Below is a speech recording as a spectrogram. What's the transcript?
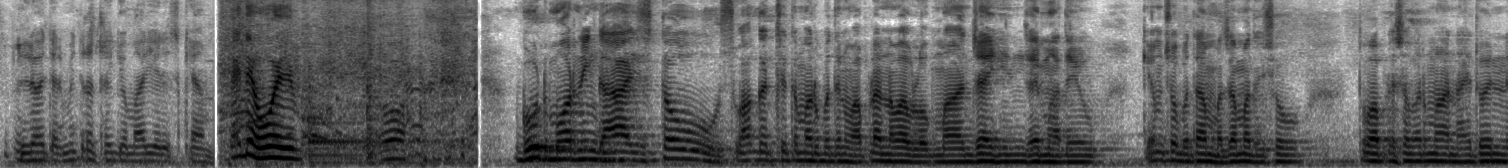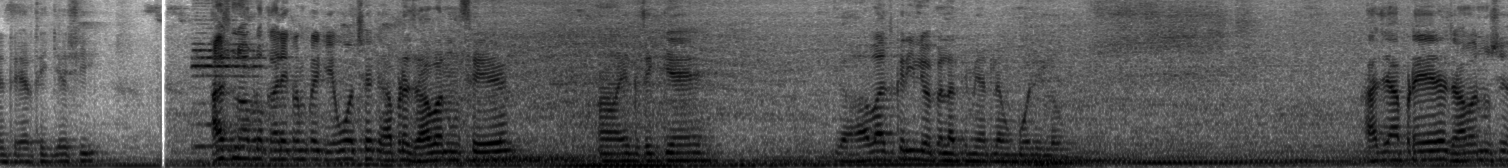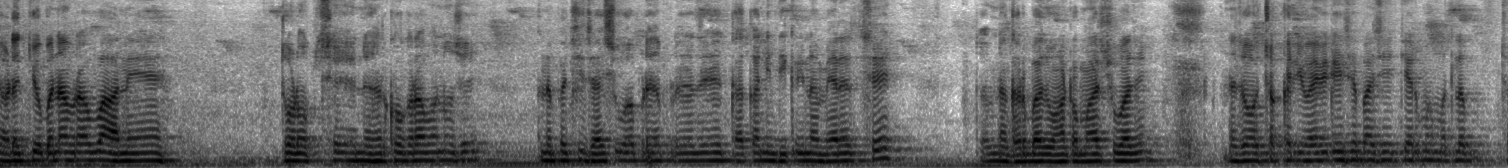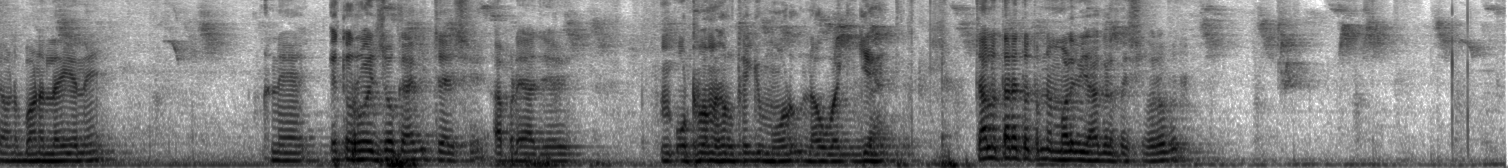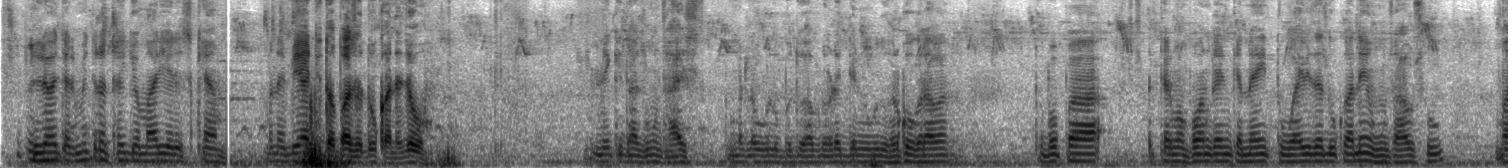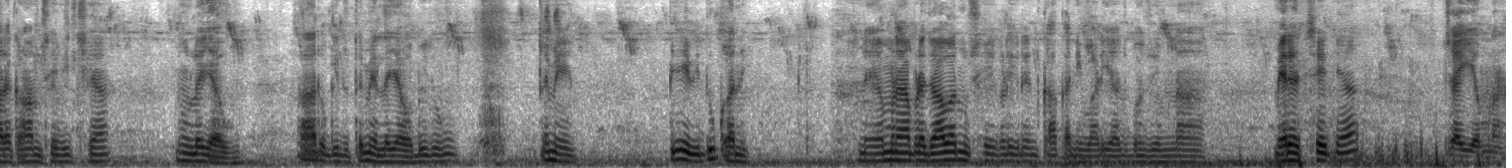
લો ત્યારે મિત્રો થઈ ગયો મારી યાર સ્કેમ કહી દે હોય. ગુડ મોર્નિંગ ગાઈઝ તો સ્વાગત છે તમારું બધાનું આપણા નવા વ્લોગમાં જય હિન્દ જય મહાદેવ. કેમ છો બધા? મજામાં દેશો તો આપણે સવારમાં નાહી ધોઈને તૈયાર થઈ ગયા છીએ. આજનો આપણો કાર્યક્રમ કંઈક એવો છે કે આપણે જવાનું છે એક જગ્યાએ. અવાજ કરી લ્યો પહેલાં તમે એટલે હું બોલી લઉં. આજે આપણે જવાનું છે અડદિયો બનાવરાવવા અને થોડોક છે એને હરખો કરાવવાનો છે. અને પછી જઈશું આપણે આપણે આજે કાકાની દીકરીના મેરેજ છે. તો એમના ઘર બાજુ આંટો મારશું આજે. અને જો ચક્કલીઓ આવી ગઈ છે પાછી અત્યારમાં, મતલબ ચણ બણ લઈ અને અને એ તો રોજ જો કે આવી જ જાય છે. આપણે આજે ઉઠવામાં શરૂ થઈ ગયું મોડું, નવ વાગી ગયા. ચાલો, તારે તો તમને મળવી આગળ પછી, બરોબર? લો અત્યારે મિત્રો, થઈ ગયો મારી યાર સ્કેમ મને બે દીધો પાછો દુકાને જવું મેં કીધા શું થાય મતલબ ઓલું બધું આપણું અડદિયાનું બધું હરખું કરાવવા. તો પપ્પા અત્યારમાં ફોન કરીને કે નહીં, તું આવી જા દુકાને, હું જાઉં છું. મારે કામ છે વિચ્છા હું લઈ આવું. સારું કીધું, તમે લઈ આવો બીજું હું. તમે એવી દુકાને. અને હમણાં આપણે જવાનું છે ઘડીક રહીને કાકાની વાડી આજુબાજુ એમના મેરેજ છે ત્યાં. જઈએ હમણાં.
